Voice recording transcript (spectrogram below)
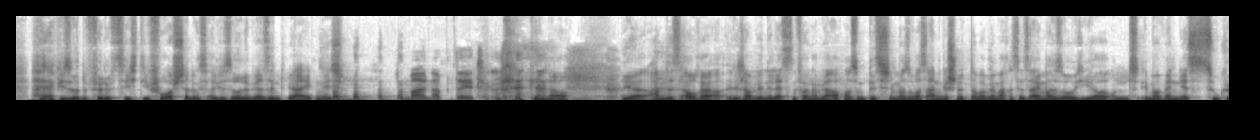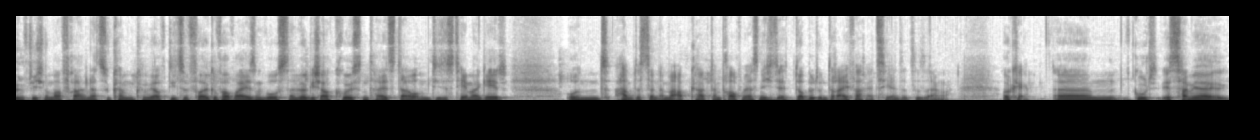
Episode 50, die Vorstellungsepisode, wer sind wir eigentlich? Mal ein Update. genau. Wir haben das auch, ich glaube, in den letzten Folgen haben wir auch mal so ein bisschen mal sowas angeschnitten, aber wir machen es jetzt einmal so hier und immer wenn jetzt zukünftig nochmal Fragen dazu kommen, können wir auf diese Folge verweisen, wo es dann wirklich auch größtenteils darum um dieses Thema geht und haben das dann immer abgehakt. Dann brauchen wir es nicht doppelt und dreifach erzählen sozusagen. Okay, ähm, gut. Jetzt haben wir,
